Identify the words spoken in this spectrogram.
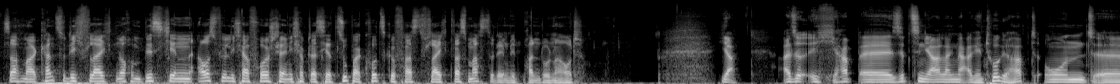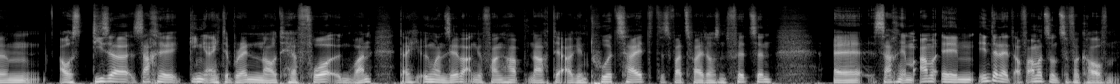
Sag mal, kannst du dich vielleicht noch ein bisschen ausführlicher vorstellen? Ich habe das jetzt super kurz gefasst. Vielleicht, was machst du denn mit Brandonaut? Ja, also ich habe äh, 17 Jahre lang eine Agentur gehabt und ähm, aus dieser Sache ging eigentlich der Brandonaut hervor irgendwann, da ich irgendwann selber angefangen habe nach der Agenturzeit, das war 2014, äh, Sachen im, im, Internet auf Amazon zu verkaufen.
